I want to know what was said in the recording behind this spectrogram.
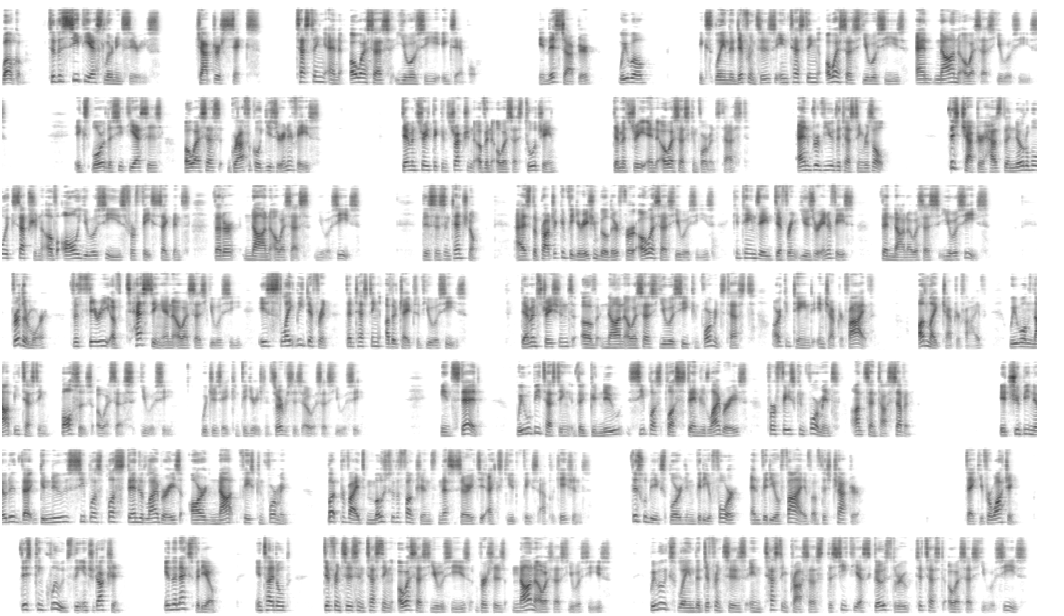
Welcome to the CTS Learning Series, Chapter 6 Testing an OSS UOC Example. In this chapter, we will explain the differences in testing OSS UOCs and non OSS UOCs, explore the CTS's OSS graphical user interface, demonstrate the construction of an OSS toolchain, demonstrate an OSS conformance test, and review the testing result. This chapter has the notable exception of all UOCs for face segments that are non-OSS UOCs. This is intentional, as the project configuration builder for OSS UOCs contains a different user interface than non-OSS UOCs. Furthermore, the theory of testing an OSS UOC is slightly different than testing other types of UOCs. Demonstrations of non-OSS UOC conformance tests are contained in Chapter 5. Unlike Chapter 5, we will not be testing Balsa's OSS UOC, which is a Configuration Services OSS UOC. Instead, we will be testing the GNU C++ standard libraries for face conformance on CentOS 7. It should be noted that GNU's C++ standard libraries are not face conformant, but provides most of the functions necessary to execute face applications. This will be explored in video 4 and video 5 of this chapter. Thank you for watching. This concludes the introduction. In the next video, entitled Differences in Testing OSS UOCs versus Non-OSS UOCs, we will explain the differences in testing process the CTS goes through to test OSS UOCs.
